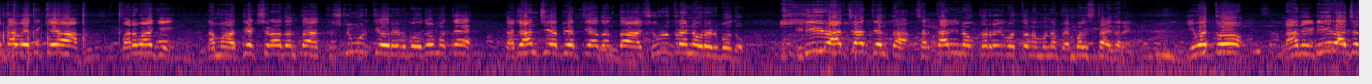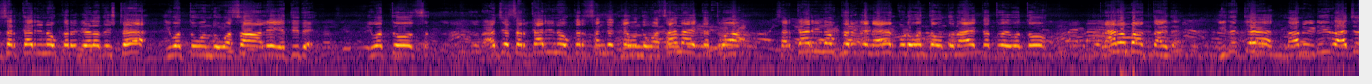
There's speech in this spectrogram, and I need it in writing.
ಸಕಾರಾತ್ಮಕ ವೇದಿಕೆಯ ಪರವಾಗಿ ನಮ್ಮ ಅಧ್ಯಕ್ಷರಾದಂಥ ಕೃಷ್ಣಮೂರ್ತಿ ಅವರು ಇರ್ಬೋದು ಮತ್ತು ಖಜಾಂಚಿ ಅಭ್ಯರ್ಥಿಯಾದಂಥ ಶಿವರುದ್ರಯ್ಯನವರು ಇರ್ಬೋದು. ಇಡೀ ರಾಜ್ಯಾದ್ಯಂತ ಸರ್ಕಾರಿ ನೌಕರರು ಇವತ್ತು ನಮ್ಮನ್ನು ಬೆಂಬಲಿಸ್ತಾ ಇದ್ದಾರೆ. ಇವತ್ತು ನಾನು ಇಡೀ ರಾಜ್ಯ ಸರ್ಕಾರಿ ನೌಕರರಿಗೆ ಹೇಳೋದಿಷ್ಟೇ, ಇವತ್ತು ಒಂದು ಹೊಸ ಅಲೆ ಎದ್ದಿದೆ. ಇವತ್ತು ರಾಜ್ಯ ಸರ್ಕಾರಿ ನೌಕರ ಸಂಘಕ್ಕೆ ಒಂದು ಹೊಸ ನಾಯಕತ್ವ, ಸರ್ಕಾರಿ ನೌಕರರಿಗೆ ನ್ಯಾಯ ಕೊಡುವಂಥ ಒಂದು ನಾಯಕತ್ವ ಇವತ್ತು ಪ್ರಾರಂಭ ಆಗ್ತಾ ಇದೆ. ಇದಕ್ಕೆ ನಾನು ಇಡೀ ರಾಜ್ಯ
